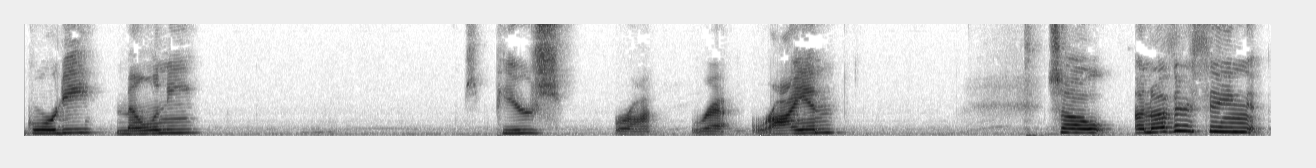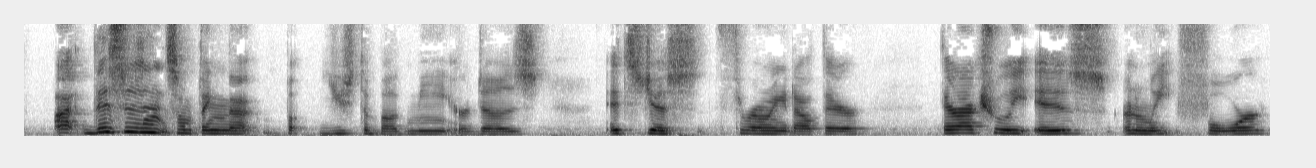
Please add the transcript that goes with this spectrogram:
Gordy, Melony, Piers, Raihan, so another thing, uh, this isn't something that bu- used to bug me or does. It's just throwing it out there. There actually is an Elite Four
